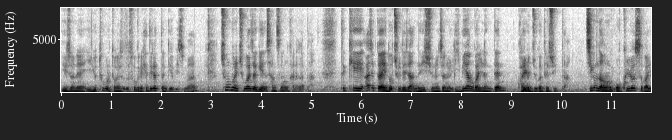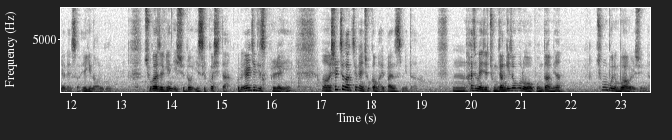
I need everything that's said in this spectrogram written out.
이전에 이 유튜브를 통해서도 소개를 해드렸던 기업이지만 충분히 추가적인 상승은 가능하다. 특히 아직까지 노출되지 않는 이슈는 저는 리비안 관련된 관련주가 될 수 있다. 지금 나오는 오큘러스 관련해서 얘기 나오는 거거든요. 추가적인 이슈도 있을 것이다. 그리고 LG 디스플레이 어, 실적 악질에 주가 많이 빠졌습니다. 음, 하지만 이제 중장기적으로 본다면 충분히 모아갈 수 있는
